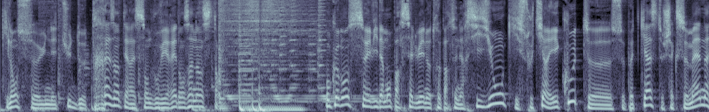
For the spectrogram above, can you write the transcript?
qui lance une étude très intéressante, vous verrez dans un instant. On commence évidemment par saluer notre partenaire Cision qui soutient et écoute euh, ce podcast chaque semaine.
